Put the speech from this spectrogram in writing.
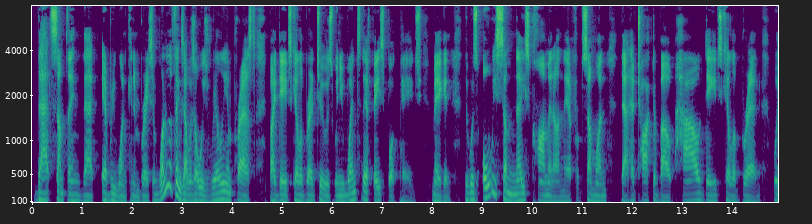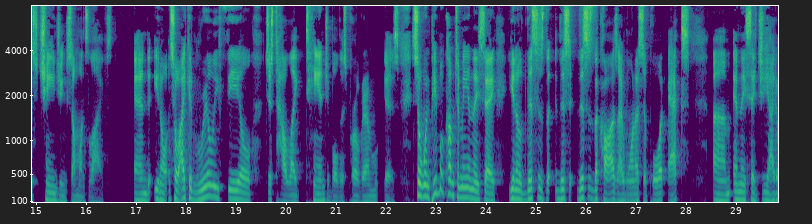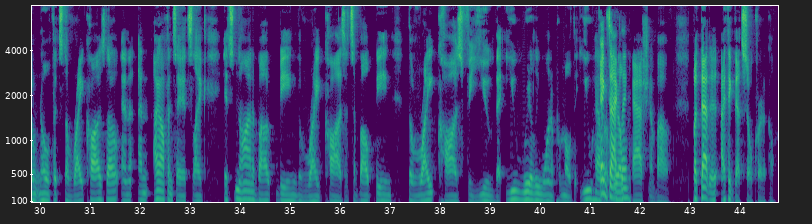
that's something that everyone can embrace. And one of the things I was always really impressed by Dave's Killer Bread too is when you went to their Facebook page, Megan, there was always some nice comment on there from someone that had talked about how Dave's Killer Bread was changing someone's lives. And you know, so I could really feel just how like tangible this program is. So when people come to me and they say, you know, this is the this this is the cause I want to support X, um, and they say, "Gee, I don't know if it's the right cause, though." And and I often say it's like it's not about being the right cause; it's about being the right cause for you that you really want to promote, that you have a Exactly. real passion about. But that is, I think that's so critical.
